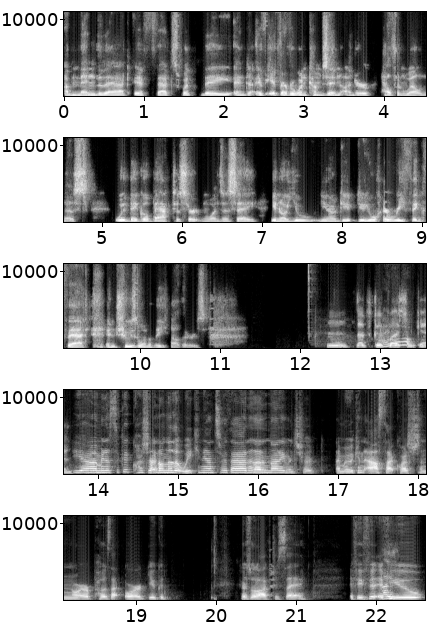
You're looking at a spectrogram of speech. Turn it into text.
amend that if that's what they and if, if everyone comes in under health and wellness would they go back to certain ones and say you know you you know do, do you want to rethink that and choose one of the others Hmm, that's a good I question, Ken. Yeah, I mean, it's a good question. I don't know that we can answer that, and I'm not even sure. I mean, we can ask that question or pose that, or you could, here's what I'll actually say. If you, if I- you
